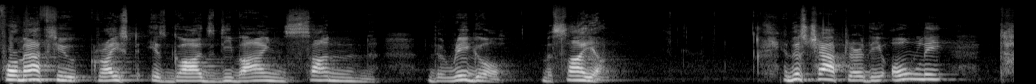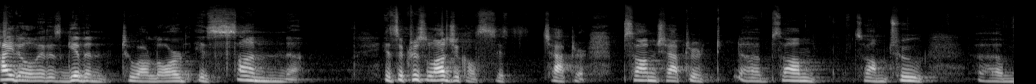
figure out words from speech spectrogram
for Matthew, Christ is God's divine Son, the regal Messiah. In this chapter, the only title that is given to our Lord is Son. It's a Christological chapter. Psalm chapter, uh, Psalm, Psalm 2, um,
